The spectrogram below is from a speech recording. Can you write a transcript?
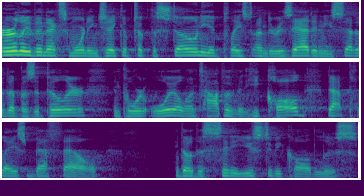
Early the next morning, Jacob took the stone he had placed under his head and he set it up as a pillar and poured oil on top of it. He called that place Bethel, though the city used to be called Luz.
